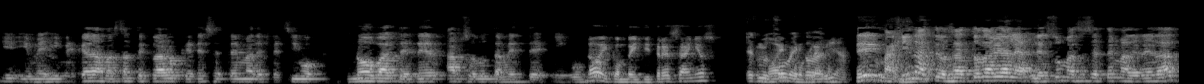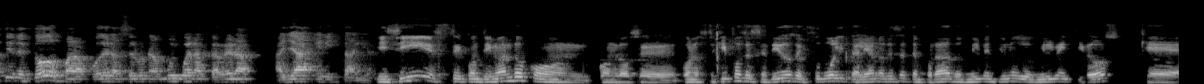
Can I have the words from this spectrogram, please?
y, y, me, y me queda bastante claro que en ese tema defensivo no va a tener absolutamente ningún No, y con 23 años es muy joven todavía. Sí, imagínate, o sea, todavía le, sumas ese tema de la edad, tiene todo para poder hacer una muy buena carrera allá en Italia. Y sí, este, continuando con, con los, eh, con los equipos descendidos del fútbol italiano de esta temporada 2021-2022 que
